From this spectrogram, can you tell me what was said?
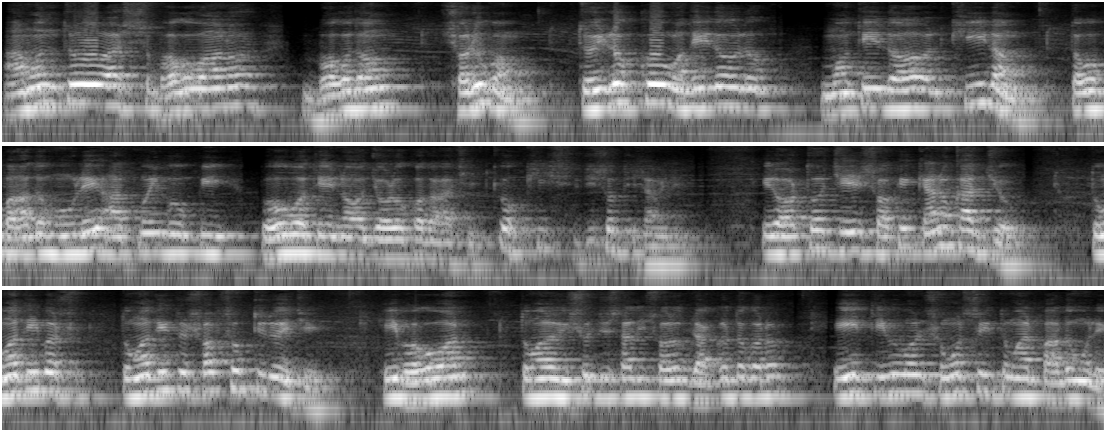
আমন্ত্র ভগবান ভগদং স্বরূপম। ত্রৈলোক্য মতেদ মতেদ ক্ষীরম। তব পাদমূলে আত্মৈবপি ভগবতে ন জড় কথা আছি। কেউ কী স্মৃতিশক্তি স্বামীজি। এর অর্থ হচ্ছে শখে কেন কার্য? তোমাদের বা তোমাদের তো সব শক্তি রয়েছে। হে ভগবান তোমার ঐশ্বর্যশালী স্বরূপ জাগ্রত করো। এই ত্রিভুবন সমস্তই তোমার পাদমূলে।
